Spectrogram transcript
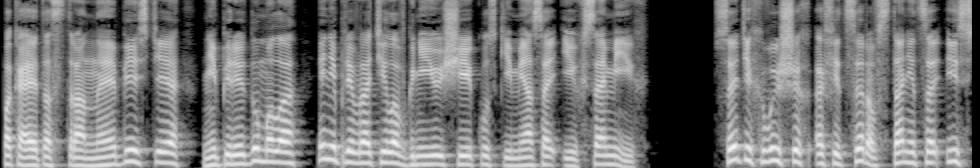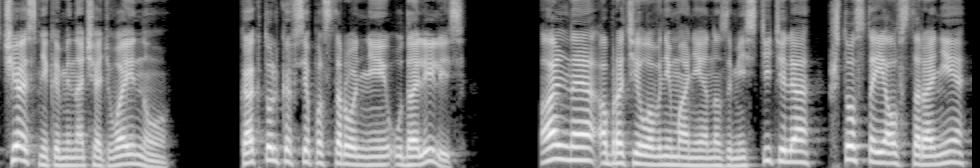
пока это странное бестие не передумало и не превратило в гниющие куски мяса их самих. С этих высших офицеров станется и с частниками начать войну. Как только все посторонние удалились, Альная обратила внимание на заместителя, что стоял в стороне,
